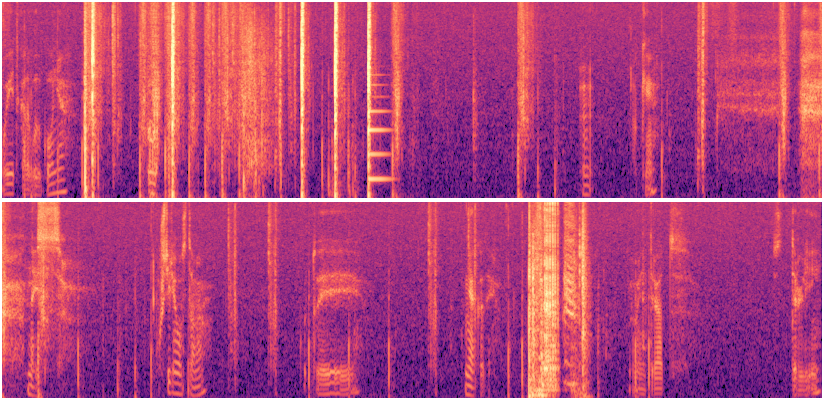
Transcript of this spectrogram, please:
Ой, така да го догоня. Окей. Найс. Още остана. Който е... Някъде. На мен трябват стрели.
